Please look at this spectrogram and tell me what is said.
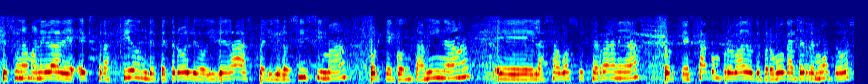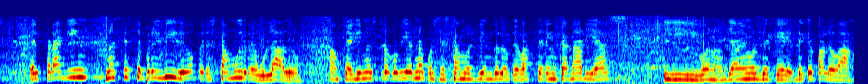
que es una manera de extracción de petróleo y de gas peligrosísima porque contamina eh, las aguas subterráneas, porque está comprobado que provoca terremotos, el fracking no es que esté prohibido, pero está muy regulado. Aunque aquí nuestro gobierno pues estamos viendo lo que va a hacer en Canarias y bueno, ya vemos de qué, de qué palo va,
